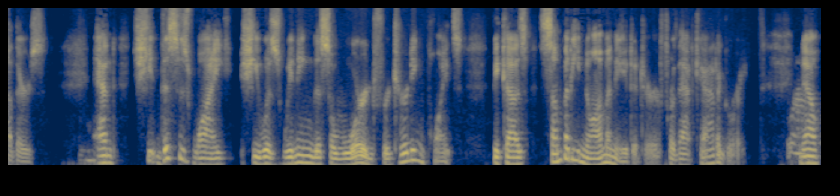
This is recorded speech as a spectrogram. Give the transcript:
others. And she this is why she was winning this award for turning points because somebody nominated her for that category. Wow. Now,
